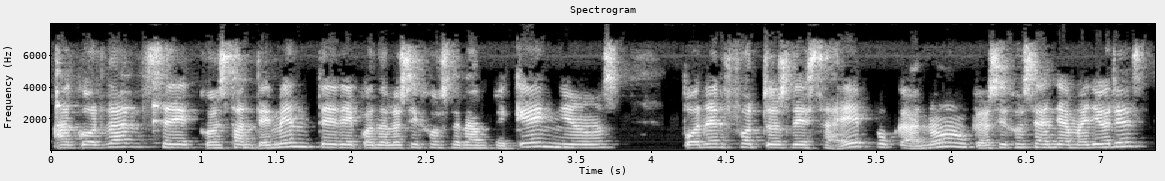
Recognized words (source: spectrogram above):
acordarse constantemente de cuando los hijos eran pequeños, poner fotos de esa época, ¿no? Aunque los hijos sean ya mayores,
